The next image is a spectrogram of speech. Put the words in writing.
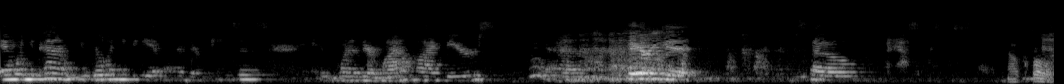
And when you come, you really need to get one of their pizzas and one of their Mile High beers. Um, Very good. So, what else am I supposed to say? Now close.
